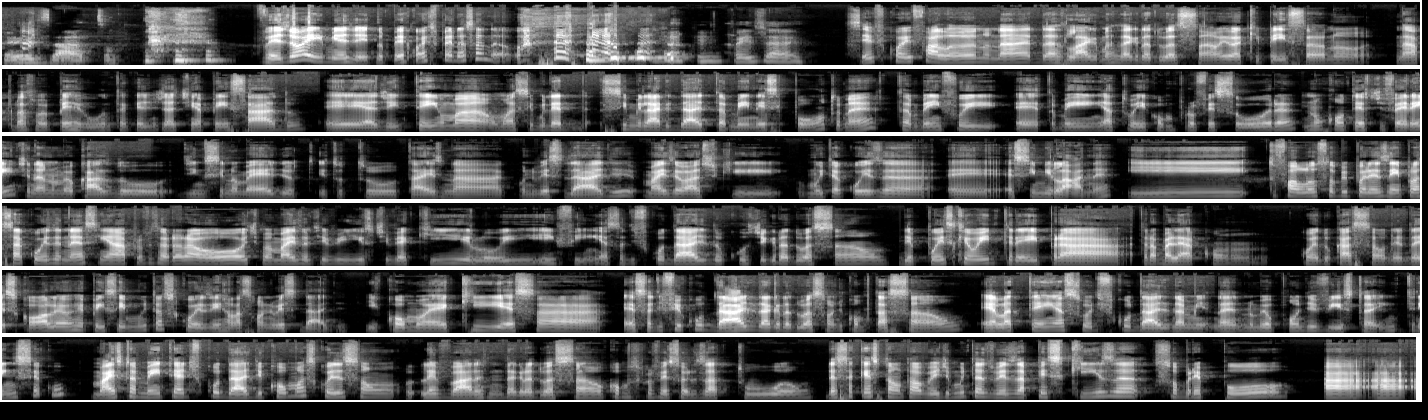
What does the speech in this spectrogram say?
Exato. Vejam aí, minha gente, não percam a esperança não. pois é. Você ficou aí falando né, das lágrimas da graduação, eu aqui pensando na próxima pergunta que a gente já tinha pensado. É, a gente tem uma, uma similaridade também nesse ponto, né? Também fui, é, também atuei como professora num contexto diferente, né? No meu caso do, de ensino médio e tu, tu na universidade, mas eu acho que muita coisa é, é, similar, né? E tu falou sobre, por exemplo, essa coisa, né? Assim, ah, a professora era ótima, mas eu tive isso, tive aquilo, e enfim, essa dificuldade do curso de graduação. Depois que eu entrei para trabalhar com com educação dentro da escola, eu repensei muitas coisas em relação à universidade. E como é que essa, essa dificuldade da graduação de computação, ela tem a sua dificuldade, na, na, no meu ponto de vista, intrínseco, mas também tem a dificuldade de como as coisas são levadas dentro da graduação, como os professores atuam, dessa questão, talvez, de muitas vezes a pesquisa sobrepor a,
